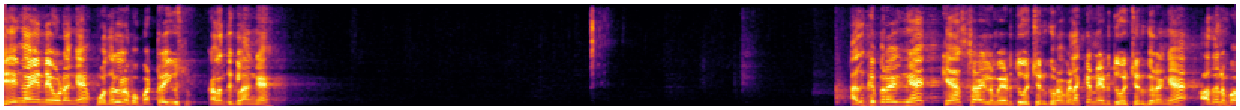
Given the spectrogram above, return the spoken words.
தேங்காய் எண்ணெயோடங்க முதல்ல நம்ம பட்டரை யூஸ் கலந்துக்கலாங்க. அதுக்கு பிறகுங்க கேஸ்ட் ஆயில் நம்ம எடுத்து வச்சிருக்கிறோம் விளக்கெண்ணெய் எடுத்து வச்சிருக்கிறோங்க. அதை நம்ம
